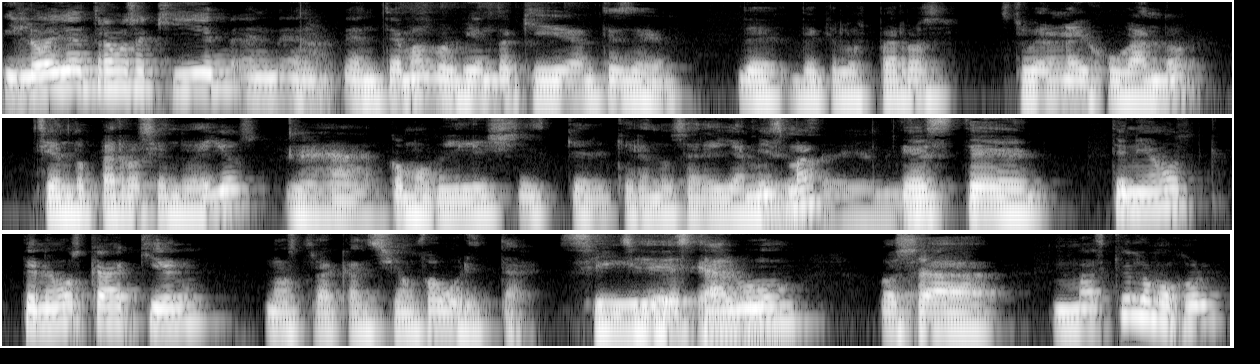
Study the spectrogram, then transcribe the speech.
y luego ya entramos aquí en, en, en temas, volviendo aquí antes de, de, de, que los perros estuvieran ahí jugando siendo perros, siendo ellos, como Billish queriendo ser ella misma. Este, teníamos, tenemos cada quien nuestra canción favorita. Sí, de, este álbum. O sea, más que a lo mejor,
